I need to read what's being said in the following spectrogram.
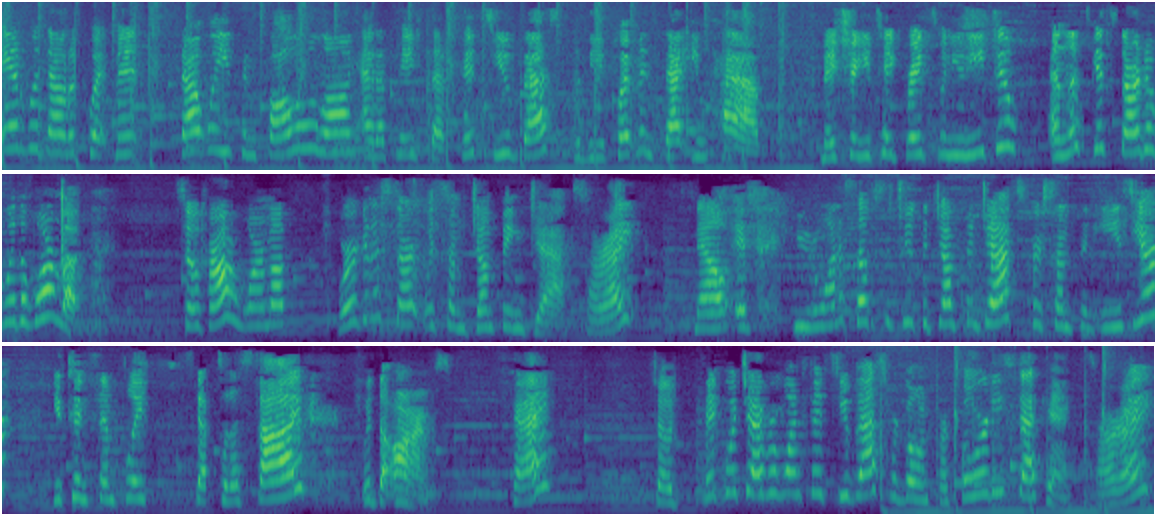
and without equipment. That way you can follow along at a pace that fits you best with the equipment that you have. Make sure you take breaks when you need to and let's get started with a warm up. So for our warm up, we're gonna start with some jumping jacks, all right? Now, if you want to substitute the jumping jacks for something easier, you can simply step to the side with the arms, okay? So pick whichever one fits you best. We're going for 40 seconds, all right?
